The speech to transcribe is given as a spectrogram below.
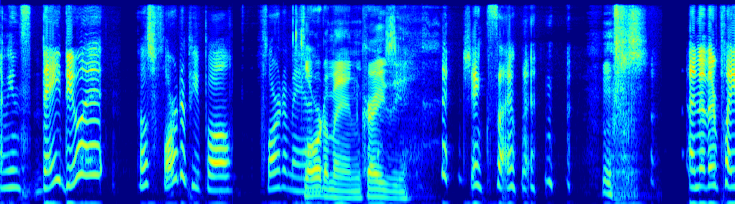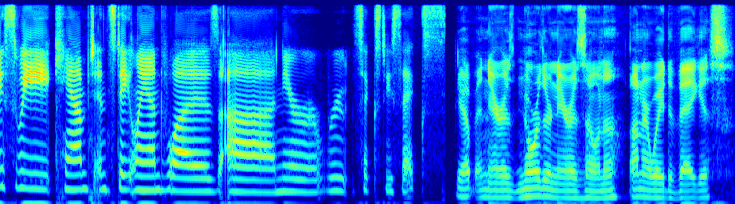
I mean, they do it. Those Florida people, Florida man, Florida man, crazy. Jinx Island. Another place we camped in state land was uh, near Route 66, Yep, in Ari- northern Arizona on our way to Vegas.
